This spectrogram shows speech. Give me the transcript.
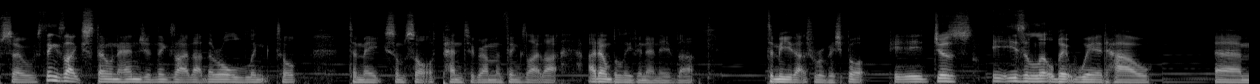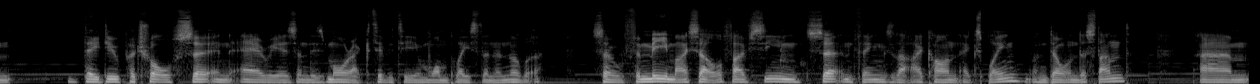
So things like Stonehenge and things like that, they're all linked up to make some sort of pentagram and things like that. I don't believe in any of that. To me, that's rubbish. But it just it is a little bit weird how um, they do patrol certain areas and there's more activity in one place than another. So for me myself, I've seen certain things that I can't explain and don't understand, um,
